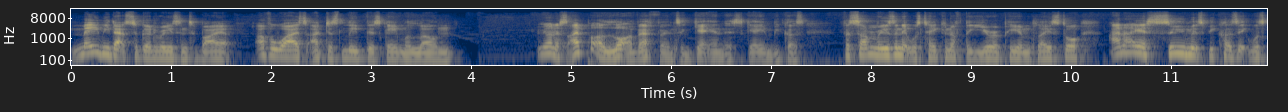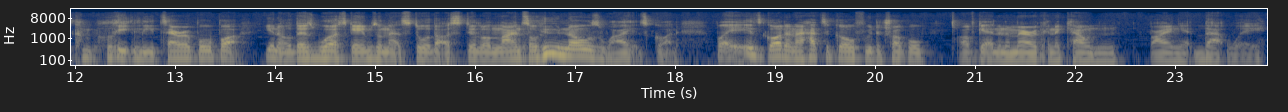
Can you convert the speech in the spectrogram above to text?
maybe that's a good reason to buy it. Otherwise, I'd just leave this game alone be honest, I put a lot of effort into getting this game because for some reason it was taken off the European Play Store, and I assume it's because it was completely terrible, but you know, there's worse games on that store that are still online, so who knows why it's gone. But it is gone, and I had to go through the trouble of getting an American account and buying it that way.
